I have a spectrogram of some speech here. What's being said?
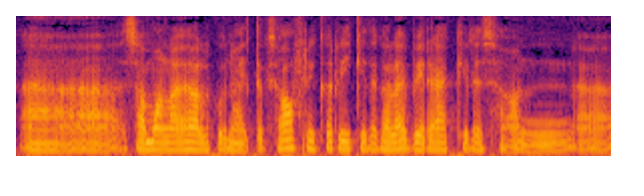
Äh, samal ajal, kui näiteks Aafrika riikidega läbi rääkides on, äh,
